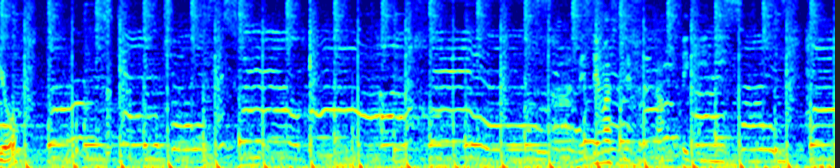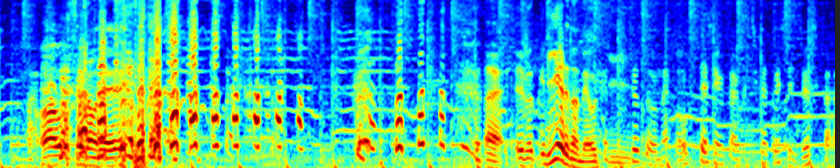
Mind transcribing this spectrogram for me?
いいよ。あー寝てますねこれ完璧に。あお疲れ様です。はい、えリアルな寝起きちょっとなんか起きた瞬間口隠して女子か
